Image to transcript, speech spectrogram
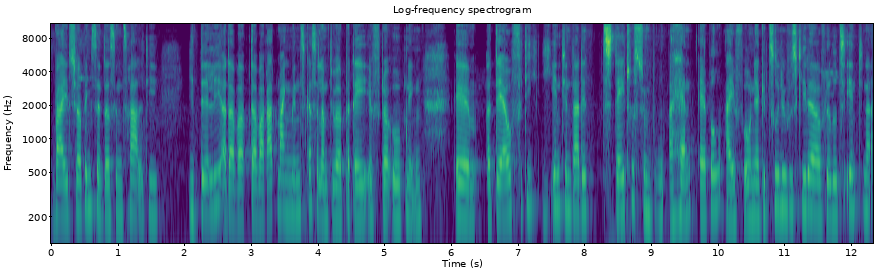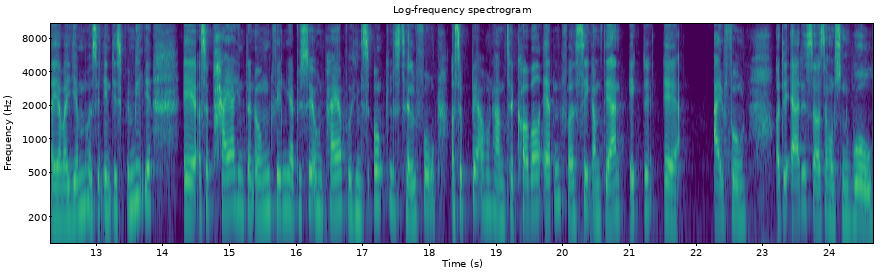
var i et shoppingcenter centralt i, i Delhi, og der var, der var ret mange mennesker, selvom det var et par dage efter åbningen. Øhm, og det er jo fordi, i Indien, der er det et statussymbol at have en Apple iPhone. Jeg kan tydeligt huske lige, da jeg var flyttet til Indien, og jeg var hjemme hos en indisk familie, øh, og så peger hende den unge kvinde, jeg besøger, hun peger på hendes onkels telefon, og så beder hun ham til coveret af den, for at se, om det er en ægte øh, iPhone. Og det er det så, så hun sådan, wow,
